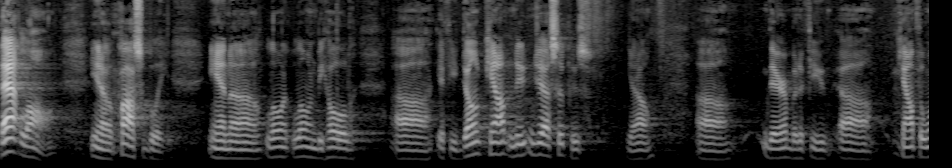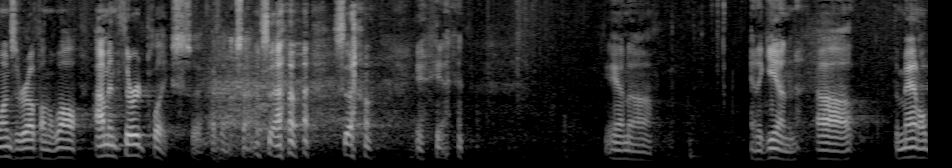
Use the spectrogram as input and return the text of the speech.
that long, you know, possibly. And uh, lo, lo and behold, uh, if you don't count Newton Jessup, who's, you know, uh, there, but if you uh, count the ones that are up on the wall, I'm in third place, I think. So, so, so and, uh, and again, uh, the mantle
